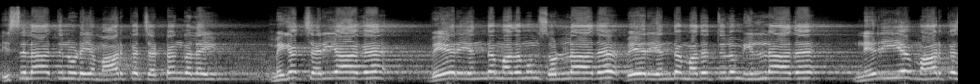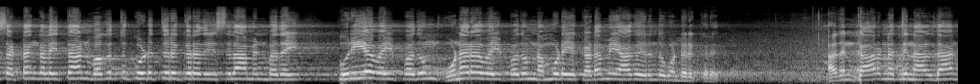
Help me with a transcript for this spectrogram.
இஸ்லாத்தினுடைய மார்க்க சட்டங்களை மிகச் சரியாக வேறு எந்த மதமும் சொல்லாத வேறு எந்த மதத்திலும் இல்லாத நெறிய மார்க்க சட்டங்களைத்தான் வகுத்து கொடுத்திருக்கிறது இஸ்லாம் என்பதை புரிய வைப்பதும் உணர வைப்பதும் நம்முடைய கடமையாக இருந்து கொண்டிருக்கிறது. அதன் காரணத்தினால்தான்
